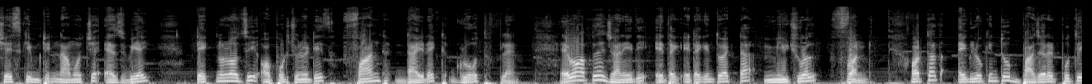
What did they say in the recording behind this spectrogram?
সেই স্কিমটির নাম হচ্ছে SBI, technology opportunities fund direct growth plan. এবং আপনাদের জানিয়ে দিই, এটা এটা কিন্তু একটা মিউচুয়াল ফান্ড। অর্থাৎ এগুলো কিন্তু বাজারের প্রতি,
